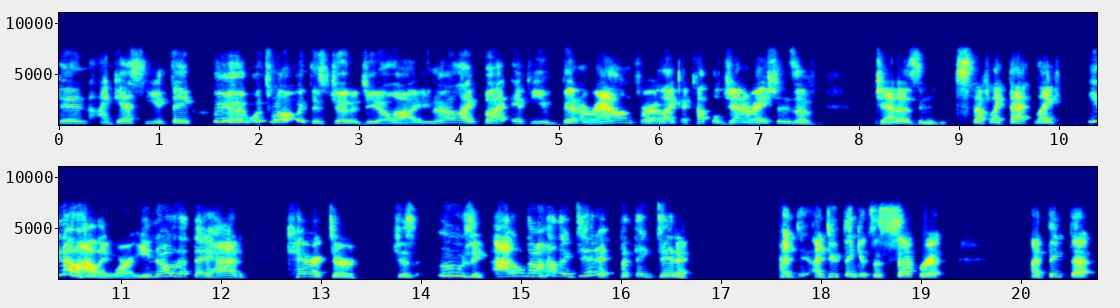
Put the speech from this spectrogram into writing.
then i guess you think oh, yeah, what's wrong with this jetta gli you know like but if you've been around for like a couple generations of jettas and stuff like that like you know how they were you know that they had character just oozing. I don't know how they did it, but they did it. I do, I do think it's a separate. I think that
